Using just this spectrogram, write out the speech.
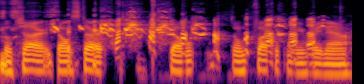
don't start don't start don't don't fuck with me right now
